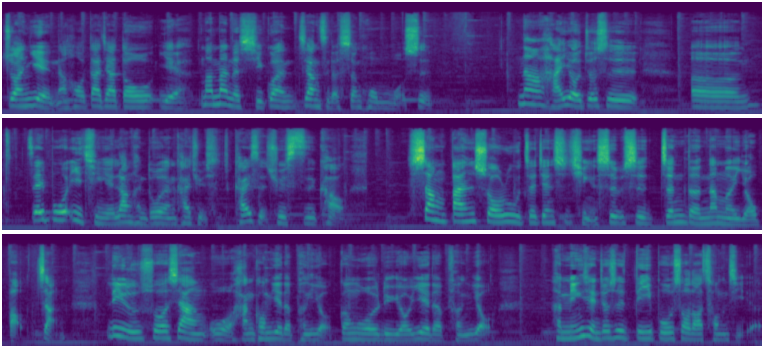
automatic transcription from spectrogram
专业，然后大家都也慢慢的习惯这样子的生活模式。那还有就是，呃，这一波疫情也让很多人开始开始去思考，上班收入这件事情是不是真的那么有保障？例如说，像我航空业的朋友跟我旅游业的朋友，很明显就是第一波受到冲击了。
